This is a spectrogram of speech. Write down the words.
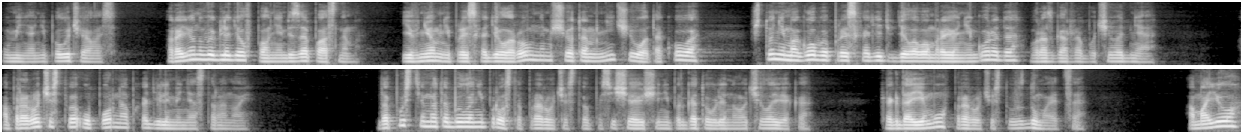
у меня не получалось. Район выглядел вполне безопасным, и в нем не происходило ровным счетом ничего такого, что не могло бы происходить в деловом районе города в разгар рабочего дня. А пророчества упорно обходили меня стороной. Допустим, это было не просто пророчество, посещающее неподготовленного человека, когда ему пророчеству вздумается – а мое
